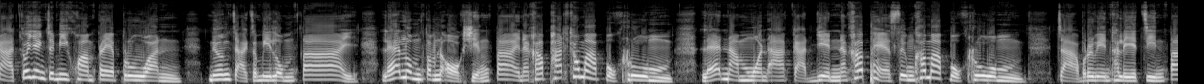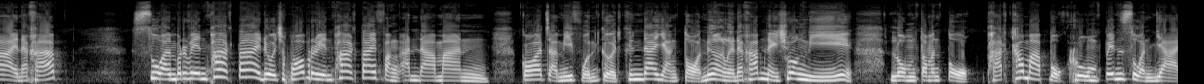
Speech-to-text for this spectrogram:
กาศก็ยังจะมีความแปรปรวน เนื่องจากจะมีลมใต้ และลมตะวันออกเฉียงใต้นะครับพัดเข้ามาปกคลุม และนำมวลอากาศเย็นนะครับแผ่ซึมเข้ามาปกคลุม จากบริเวณทะเลจีนใต้นะครับส่วนบริเวณภาคใต้โดยเฉพาะบริเวณภาคใต้ฝั่งอันดามัน ก็จะมีฝนเกิดขึ้นได้อย่างต่อเนื่องเลยนะครับในช่วงนี้ ลมตะวันตกพัดเข้ามาปกคลุมเป็นส่วนใหญ่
